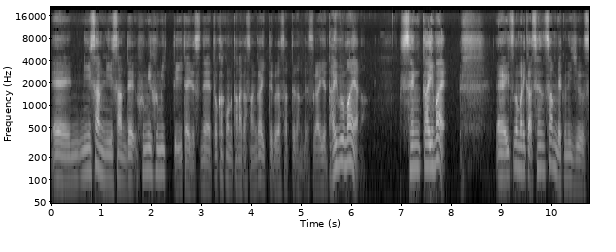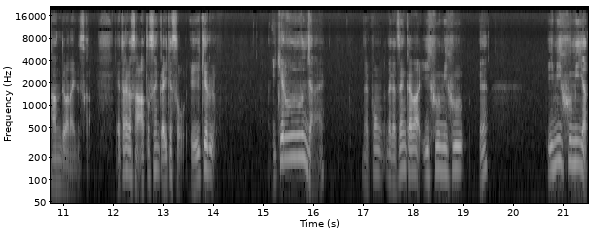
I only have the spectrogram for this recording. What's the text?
えー、2323でふみふみって言いたいですね、と過去の田中さんが言ってくださってたんですが、いや、だいぶ前やな。1000回前。えー、いつの間にか1323ではないですか。えー、田中さん、あと1000回いけそう。え、いけるよ。いけるんじゃない？だから前回は、いふみふ、え？意味ふみや、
